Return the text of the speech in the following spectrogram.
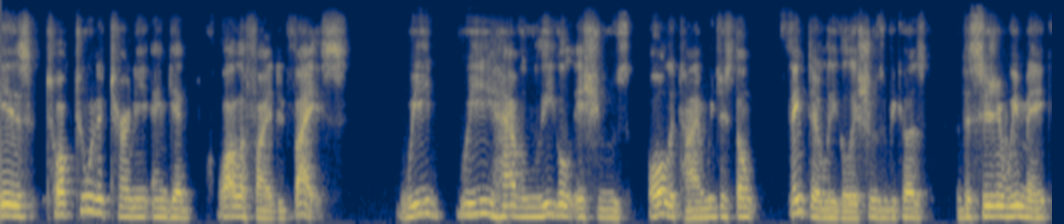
is talk to an attorney and get qualified advice. We we have legal issues all the time. We just don't think they're legal issues because the decision we make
